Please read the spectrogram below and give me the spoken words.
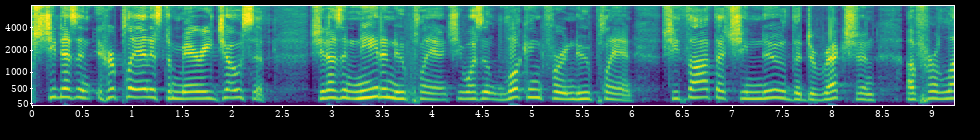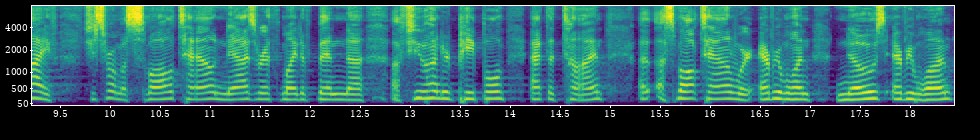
She doesn't, her plan is to marry Joseph. She doesn't need a new plan. She wasn't looking for a new plan. She thought that she knew the direction of her life. She's from a small town. Nazareth might have been uh, a few hundred people at the time. A, a small town where everyone knows everyone.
